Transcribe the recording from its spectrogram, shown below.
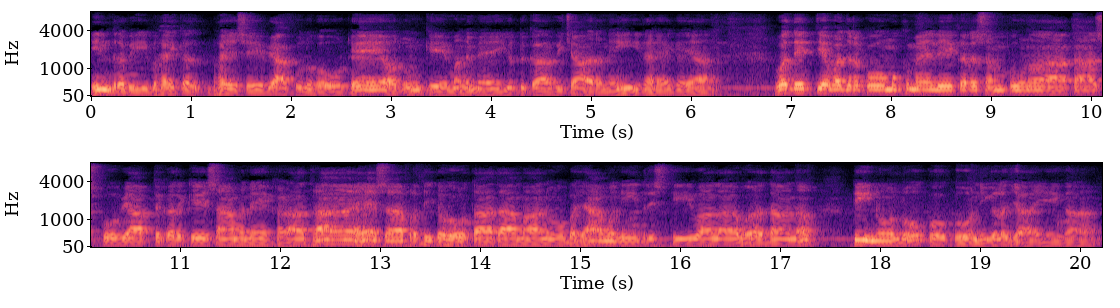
इंद्र भी भय भय से व्याकुल हो उठे और उनके मन में युद्ध का विचार नहीं रह गया। वह दैत्य वज्र को मुख में लेकर संपूर्ण आकाश को व्याप्त करके सामने खड़ा था। ऐसा प्रतीत होता था, मानो भयावनी दृष्टि वाला वह दानव तीनों लोकों को निगल जाएगा।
